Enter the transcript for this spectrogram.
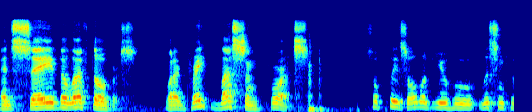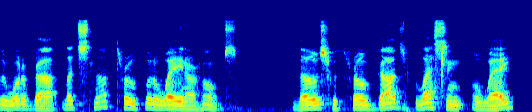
and save the leftovers. What a great lesson for us. So please, all of you who listen to the Word of God, let's not throw food away in our homes. Those who throw God's blessing away,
